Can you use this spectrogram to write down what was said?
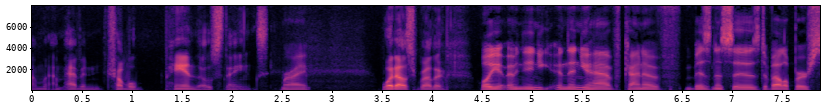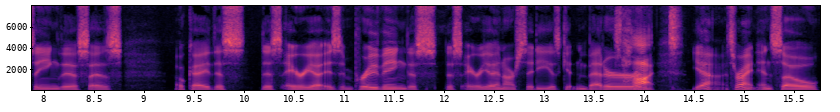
I'm, I'm having trouble paying those things. Right. What else, brother? Well, you, and then you and then you have kind of businesses, developers seeing this as okay, this this area is improving. This this area in our city is getting better. It's and- hot. Yeah, that's right. And so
